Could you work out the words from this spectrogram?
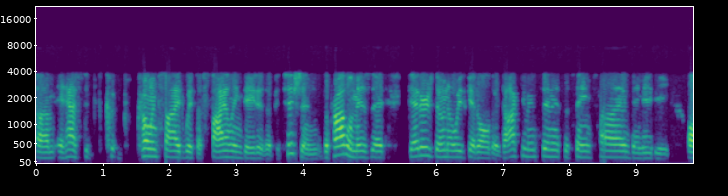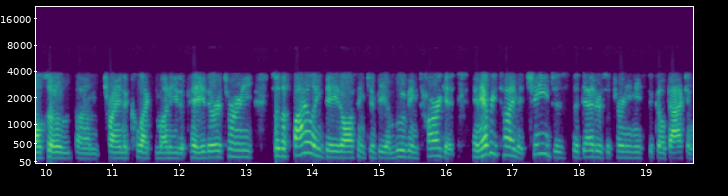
um, it has to co- coincide with the filing date of the petition. The problem is that debtors don't always get all their documents in at the same time. They may be also um, trying to collect money to pay their attorney. So the filing date often can be a moving target. And every time it changes, the debtor's attorney needs to go back and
